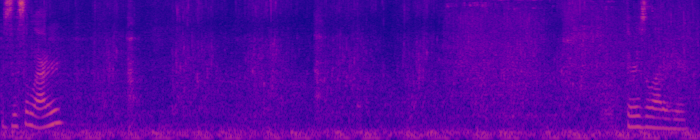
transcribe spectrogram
Is this a ladder? There is a ladder here.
